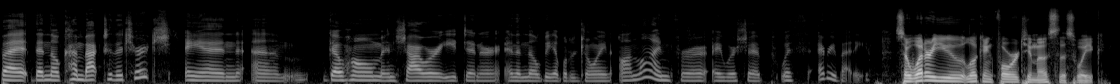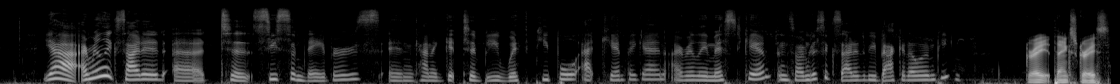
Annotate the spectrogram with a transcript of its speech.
but then they'll come back to the church and um, go home and shower, eat dinner, and then they'll be able to join online for a worship with everybody. So, what are you looking forward to most this week? Yeah, I'm really excited uh, to see some neighbors and kind of get to be with people at camp again. I really missed camp, and so I'm just excited to be back at OMP. Great. Thanks, Grace.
